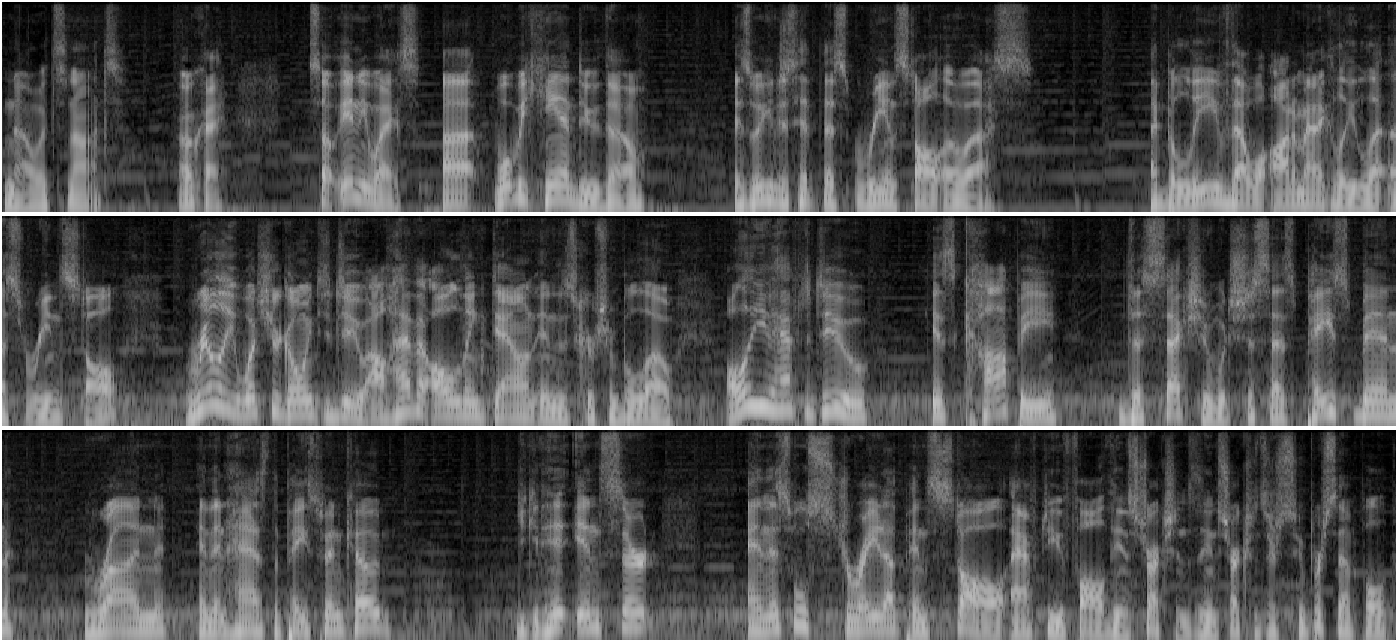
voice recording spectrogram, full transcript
No, it's not. Okay. So anyways, uh, what we can do though, is we can just hit this reinstall OS. I believe that will automatically let us reinstall. Really what you're going to do, I'll have it all linked down in the description below. All you have to do is copy the section which just says paste bin, run and then has the paste bin code. You can hit insert and this will straight up install after you follow the instructions. The instructions are super simple.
